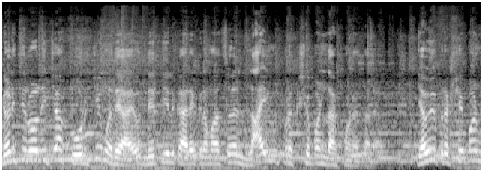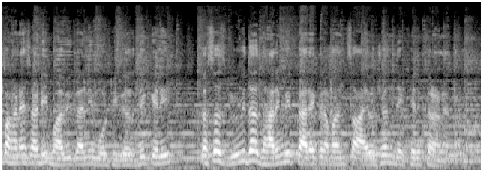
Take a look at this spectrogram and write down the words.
गडचिरोलीच्या कोरचीमध्ये अयोध्येतील कार्यक्रमाचं लाईव्ह प्रक्षेपण दाखवण्यात आलं. यावेळी प्रक्षेपण पाहण्यासाठी भाविकांनी मोठी गर्दी केली तसंच विविध धार्मिक कार्यक्रमांचं आयोजन देखील करण्यात आलं.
